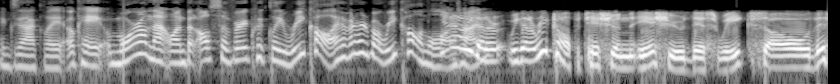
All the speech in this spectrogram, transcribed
Exactly. Okay, more on that one, but also very quickly recall. I haven't heard about recall in a long yeah, time. We got a, we got a recall petition issued this week. So this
